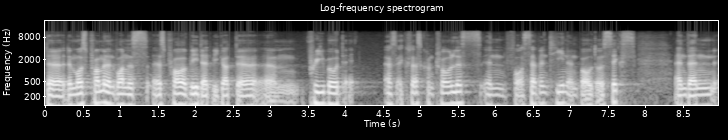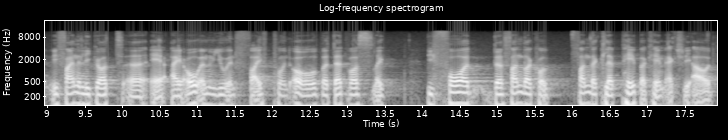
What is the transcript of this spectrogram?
The, the most prominent one is, is probably that we got the um, pre-boot access control lists in 4.17 and Bolt 06. And then we finally got uh, IOMMU in 5.0, but that was like before the Thunder called Thunderclap paper came actually out.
